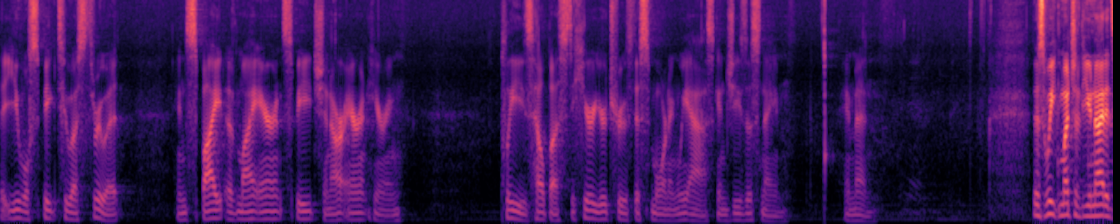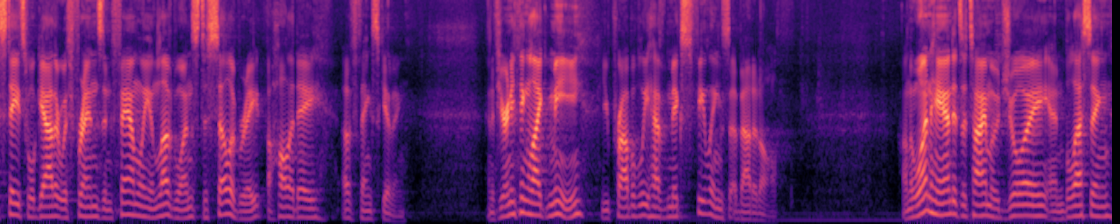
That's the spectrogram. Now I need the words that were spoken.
that you will speak to us through it in spite of my errant speech and our errant hearing. Please help us to hear your truth this morning, we ask in Jesus' name. Amen. This week, much of the United States will gather with friends and family and loved ones to celebrate the holiday of Thanksgiving. And if you're anything like me, you probably have mixed feelings about it all. On the one hand, it's a time of joy and blessing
